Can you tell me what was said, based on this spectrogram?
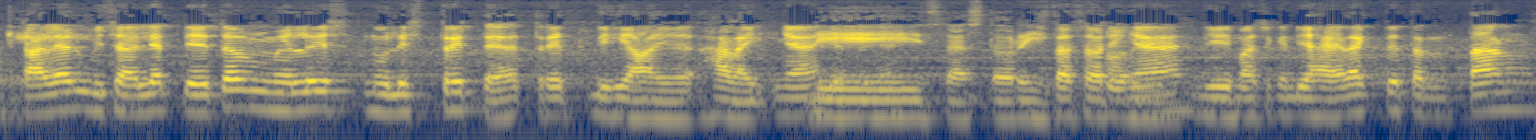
kalian bisa lihat dia itu nulis nulis tweet ya, tweet di hi- highlight-nya Di di Instastory. story-nya dimasukin di highlight itu tentang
